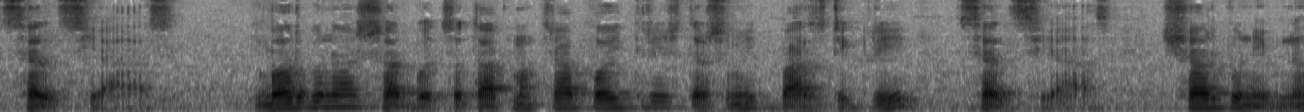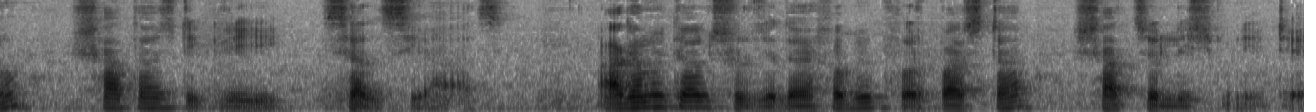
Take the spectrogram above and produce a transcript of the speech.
সেলসিয়াস। বরগুনার সর্বোচ্চ তাপমাত্রা পঁয়ত্রিশ দশমিক পাঁচ ডিগ্রি সেলসিয়াস। সর্বনিম্ন সাতাশ ডিগ্রি সেলসিয়াস। আগামীকাল সূর্যোদয় হবে ভোর পাঁচটা সাতচল্লিশ মিনিটে।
